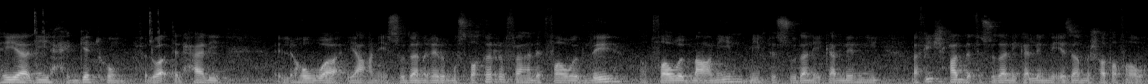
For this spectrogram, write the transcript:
هي دي حجتهم في الوقت الحالي. اللي هو يعني السودان غير مستقر فهنتفاوض ليه؟ نتفاوض مع مين؟ مين في السودان يكلمني؟ مفيش حد في السودان يكلمني إذا مش هتفاوض.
